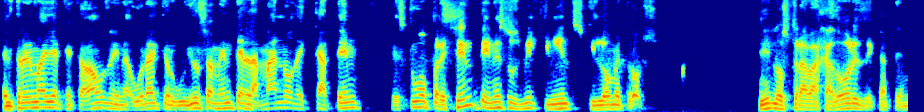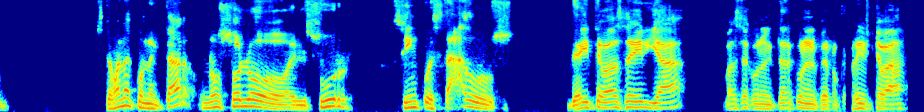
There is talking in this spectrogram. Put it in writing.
El tren Maya que acabamos de inaugurar, que orgullosamente la mano de CATEM estuvo presente en esos 1.500 kilómetros, ¿sí? los trabajadores de CATEM. Te van a conectar no solo el sur, cinco estados, de ahí te vas a ir ya, vas a conectar con el ferrocarril que va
